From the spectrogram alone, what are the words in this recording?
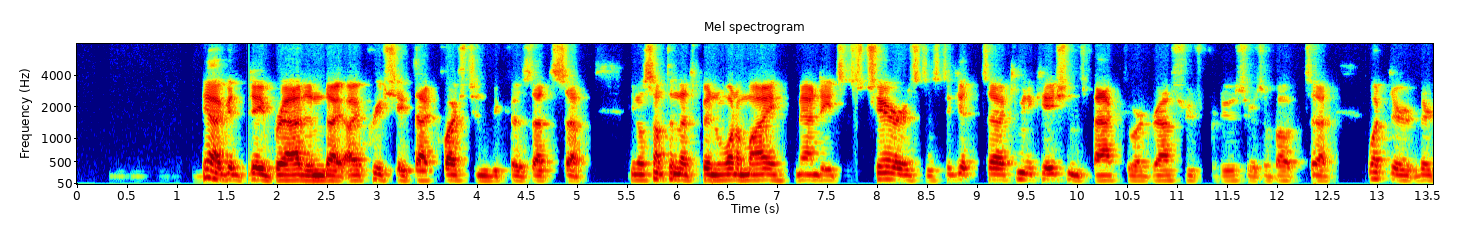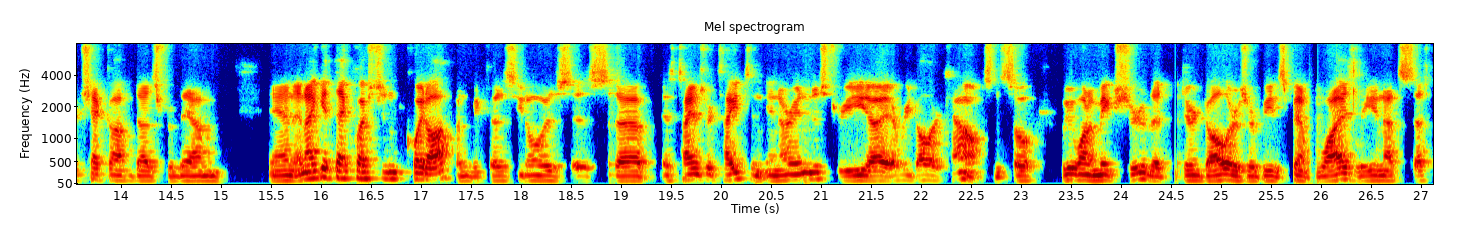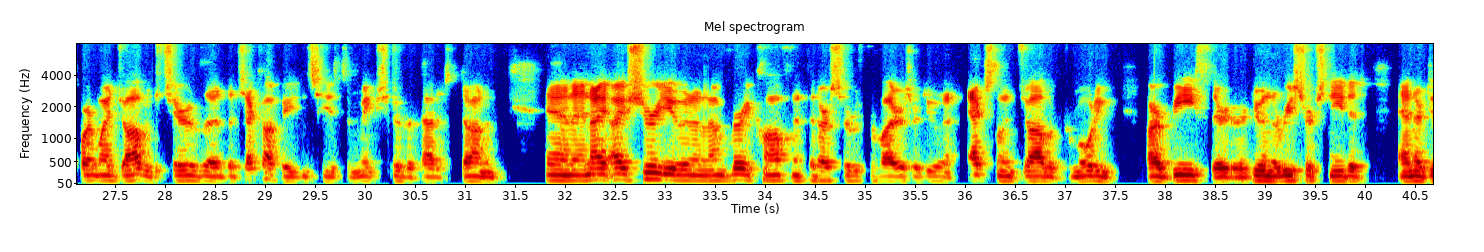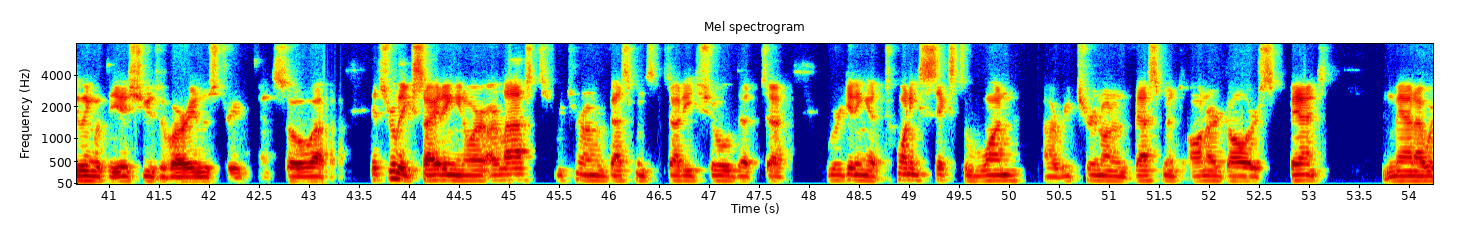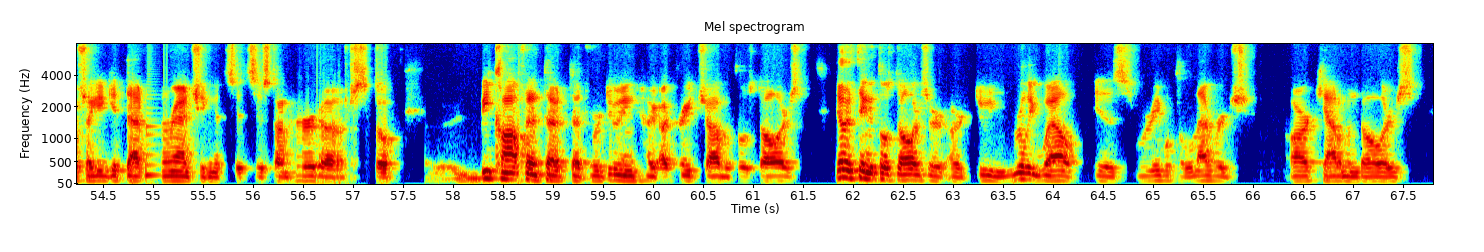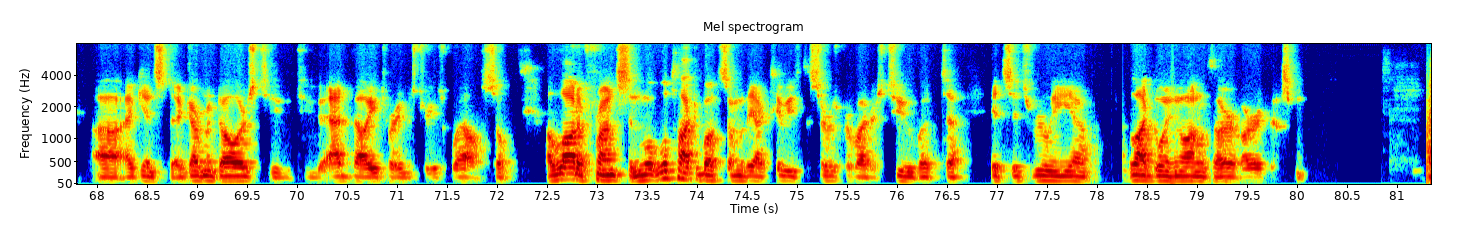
Yeah, good day, Brad, and I, I appreciate that question because that's uh, you know something that's been one of my mandates as chair is, to get uh, communications back to our grassroots producers about uh, what their their checkoff does for them, and and I get that question quite often because you know as as uh, as times are tight in, in our industry, uh, every dollar counts, and so we want to make sure that their dollars are being spent wisely. And that's that's part of my job as chair of the, the checkoff agency is to make sure that that is done. And, and I, I assure you, and I'm very confident that our service providers are doing an excellent job of promoting our beef. They're, they're doing the research needed and they're dealing with the issues of our industry. And so uh, it's really exciting. You know, our, our last return on investment study showed that uh, we're getting a 26 to 1 uh, return on investment on our dollars spent man, I wish I could get that ranching. It's it's just unheard of. So be confident that that we're doing a, a great job with those dollars. The other thing that those dollars are, are doing really well is we're able to leverage our cattleman dollars uh, against uh, government dollars to, to add value to our industry as well. So a lot of fronts, and we'll, we'll talk about some of the activities the service providers too, but uh, it's, it's really uh, a lot going on with our, our investment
